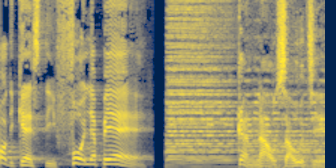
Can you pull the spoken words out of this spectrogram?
Podcast Folha PE. Canal Saúde.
